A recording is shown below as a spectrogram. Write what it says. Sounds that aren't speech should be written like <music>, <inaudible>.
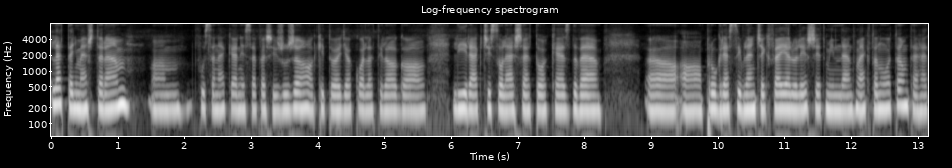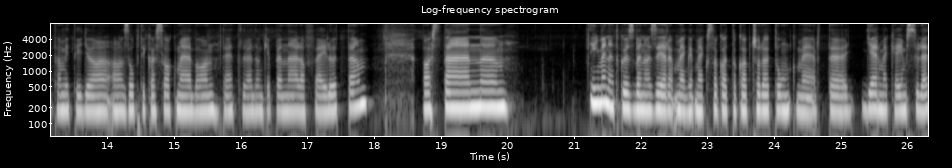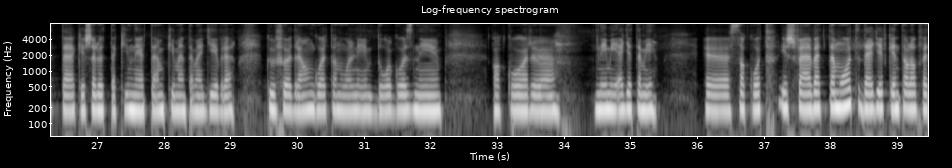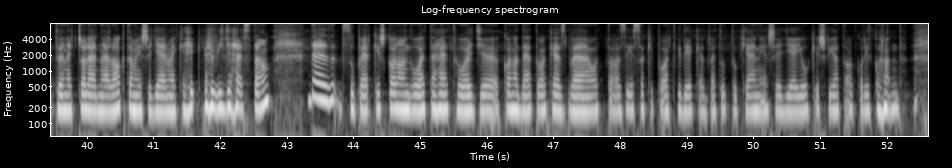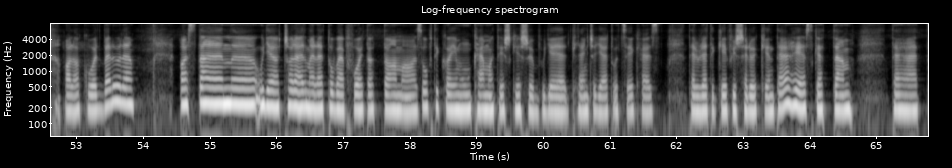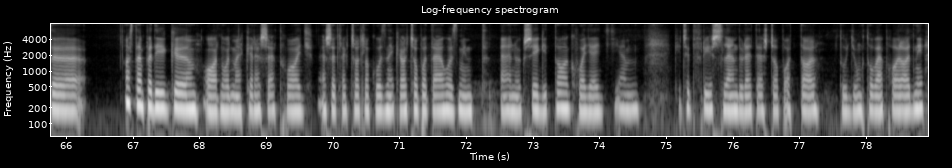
lett egy mesterem, a Fuszenekerni Szepesi Zsuzsa, akitől gyakorlatilag a lírák csiszolásától kezdve a progresszív lencség feljelölését mindent megtanultam, tehát amit így a, az optika szakmában, tehát tulajdonképpen nála fejlődtem. Aztán így menet közben azért meg, megszakadt a kapcsolatunk, mert gyermekeim születtek, és előtte kinnéltem, kimentem egy évre külföldre angol tanulni, dolgozni, akkor némi egyetemi szakot is felvettem ott, de egyébként alapvetően egy családnál laktam, és a gyermekeikre <laughs> vigyáztam. De szuper kis kaland volt, tehát, hogy Kanadától kezdve ott az északi partvidéket be tudtuk járni, és egy ilyen jó kis fiatalkori kaland <laughs> alakult belőle. Aztán ugye a család mellett tovább folytattam az optikai munkámat, és később ugye egy lencsegyártó céghez területi képviselőként elhelyezkedtem, tehát aztán pedig Arnold megkeresett, hogy esetleg csatlakoznék-e a csapatához, mint elnökségi tag, hogy egy ilyen kicsit friss, lendületes csapattal tudjunk tovább haladni.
